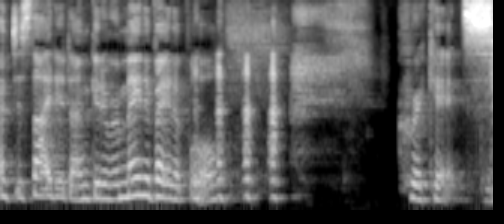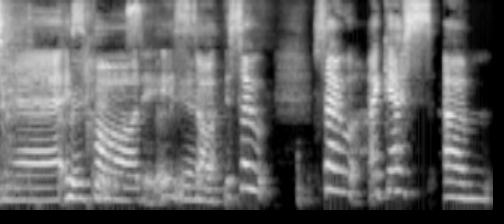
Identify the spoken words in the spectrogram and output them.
I've decided I'm going to remain available. Crickets. Yeah, it's hard. It is yeah. hard. So so I guess um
